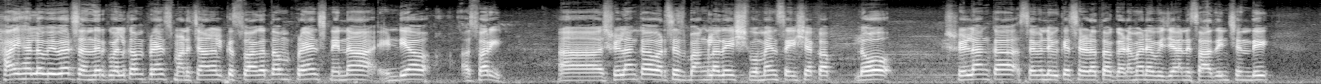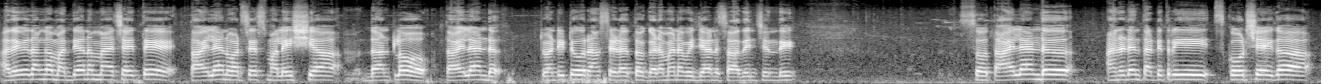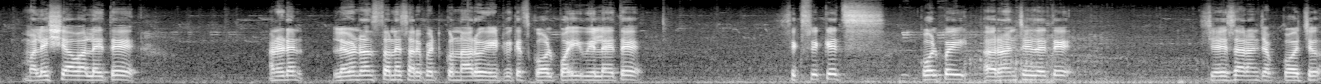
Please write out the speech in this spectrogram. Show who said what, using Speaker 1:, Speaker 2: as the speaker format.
Speaker 1: Hi hello viewers అందరికి welcome friends మన ఛానల్కి స్వాగతం. ఫ్రెండ్స్ నిన్న India sorry Sri Lanka versus Bangladesh women's Asia కప్లో శ్రీలంక సెవెన్ వికెట్స్ తేడాతో ఘనమైన విజయాన్ని సాధించింది. అదేవిధంగా మధ్యాహ్నం మ్యాచ్ అయితే థాయిలాండ్ వర్సెస్ మలేషియా దాంట్లో థాయిలాండ్ ట్వంటీ టూ రన్స్ తేడాతో ఘనమైన విజయాన్ని సాధించింది. So Thailand hundred and thirty three score చేయగా మలేషియా వాళ్ళైతే హండ్రెడ్ అండ్ లెవెన్ రన్స్తోనే సరిపెట్టుకున్నారు. ఎయిట్ వికెట్స్ కోల్పోయి వీళ్ళైతే సిక్స్ వికెట్స్ కోల్పోయి రన్ చేసి అయితే చేశారని చెప్పుకోవచ్చు.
